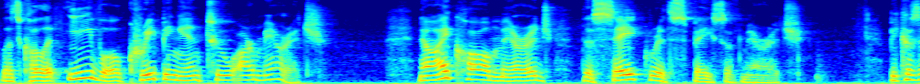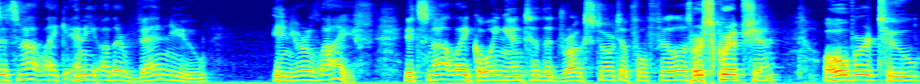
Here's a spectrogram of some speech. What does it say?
let's call it evil, creeping into our marriage. Now, I call marriage the sacred space of marriage because it's not like any other venue in your life. It's not like going into the drugstore to fulfill a prescription over to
